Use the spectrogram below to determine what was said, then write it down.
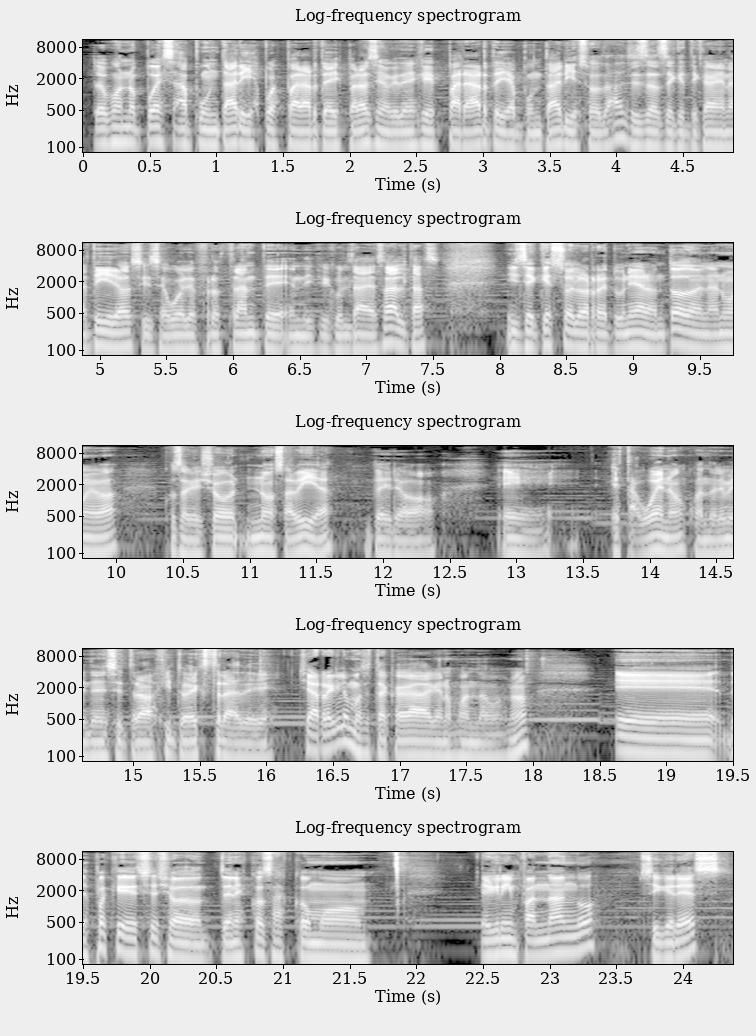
Entonces vos no puedes apuntar y después pararte a disparar, sino que tenés que pararte y apuntar y eso hace que te caigan a tiros y se vuelve frustrante en dificultades altas. Dice que eso lo retunearon todo en la nueva, cosa que yo no sabía, pero... Eh, está bueno cuando le meten ese trabajito extra de, che, arreglemos esta cagada que nos mandamos, ¿no? Eh, después que, sé yo, tenés cosas como el Green Fandango, si querés,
